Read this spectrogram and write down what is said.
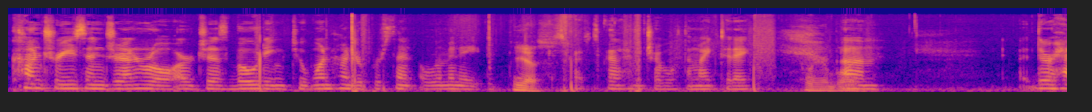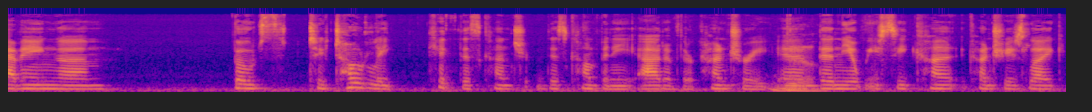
countries in general are just voting to 100% eliminate. yes, Scott's got having trouble with the mic today. oh. Um, they're having um, votes to totally kick this country, this company out of their country, and Yeah. then yet we see co- countries like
